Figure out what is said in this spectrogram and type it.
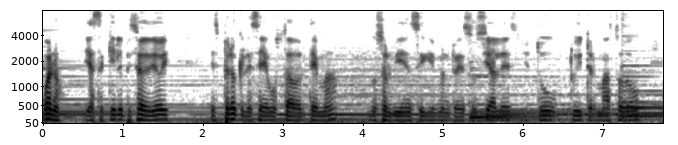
Bueno, y hasta aquí el episodio de hoy. Espero que les haya gustado el tema. No se olviden seguirme en redes sociales, YouTube, Twitter, Mastodon.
